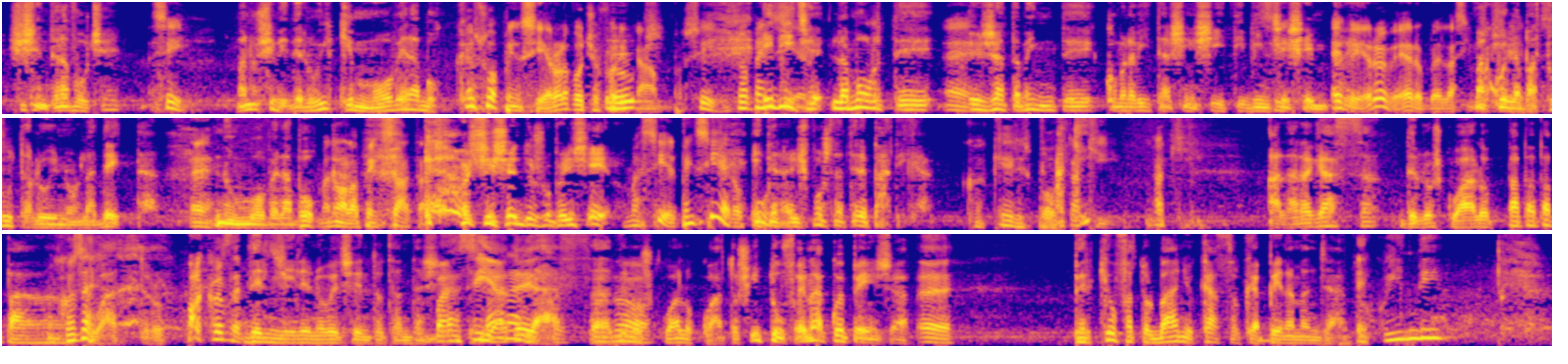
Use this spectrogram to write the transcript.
si sente la voce, Sì. Ma non si vede lui che muove la È bocca. il suo pensiero, la voce fuori Ups. campo. Sì, il suo E dice la morte Eh. esattamente come la vita a Sin City vince Sì, sempre. È vero, è vero, bella Ma quella battuta lui non l'ha detta, Eh. non muove la bocca. Ma no, l'ha pensata. si sente il suo pensiero. Ma sì, è il pensiero. Ed è pure. la risposta telepatica Che risposta? A A chi? A chi? alla ragazza dello squalo papà Ma cos'è? 4 Ma cosa del dici? 1985. Ma sì, la adesso, ragazza no. dello squalo 4 si tuffa in acqua e pensa Eh. Perché ho fatto il bagno cazzo che ho appena mangiato. E quindi?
